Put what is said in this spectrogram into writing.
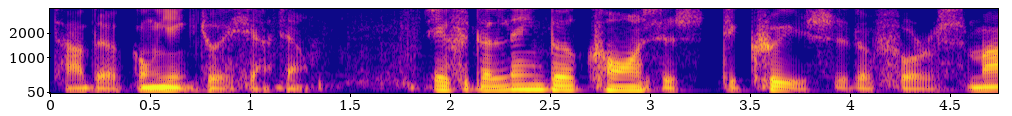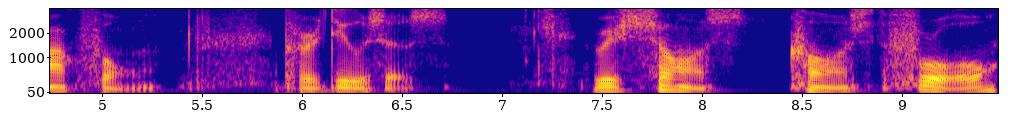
它的供应就会下降。If the labor costs decreased for smartphone producers resource cost fall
